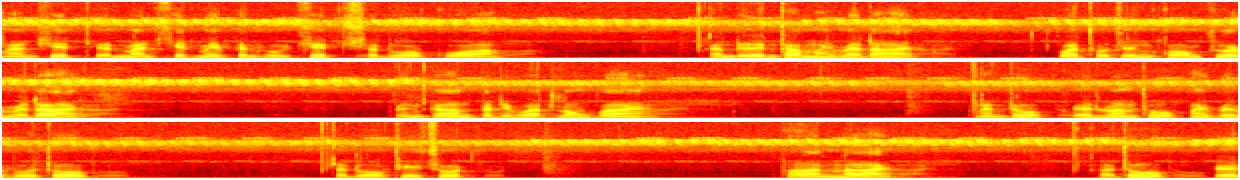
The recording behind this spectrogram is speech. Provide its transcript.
มันคิดเห็นมันคิดไม่เป็นผู้คิดสะดวกกว่าอันอื่นทำให้ไม่ได้ วัตถุสิ่งของช่วยไม่ได้ เป็นการปฏิบัติลงไปมันทุกข์เห็นมันทุกข์ไม่เป็นผู้ทุกข์สะดวกที่สุด ผ่านได้ก็ทุกข์เห็น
